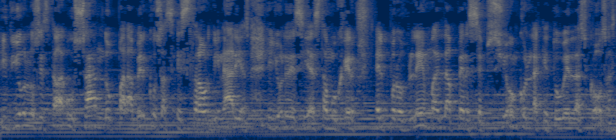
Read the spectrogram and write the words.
y Dios los está usando para ver cosas extraordinarias. Y yo le decía a esta mujer, el problema es la percepción con la que tú ves las cosas.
